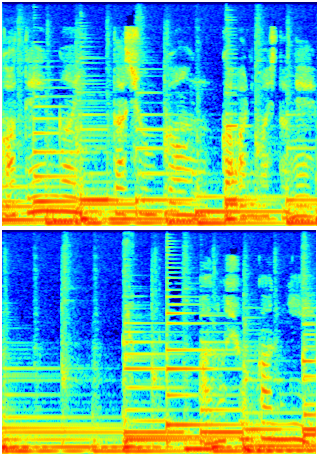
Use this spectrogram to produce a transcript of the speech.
合点がいった瞬間がありましたね。あの瞬間に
